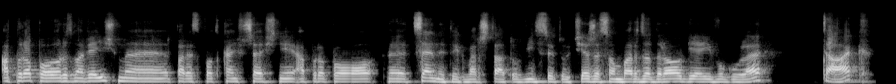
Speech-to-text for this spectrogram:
A propos, rozmawialiśmy parę spotkań wcześniej, a propos e, ceny tych warsztatów w instytucie, że są bardzo drogie i w ogóle. Tak,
